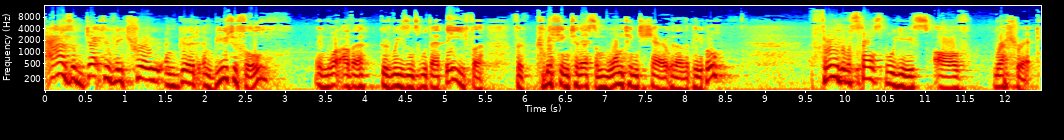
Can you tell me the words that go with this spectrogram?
as objectively true and good and beautiful in what other good reasons would there be for, for committing to this and wanting to share it with other people through the responsible use of rhetoric,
